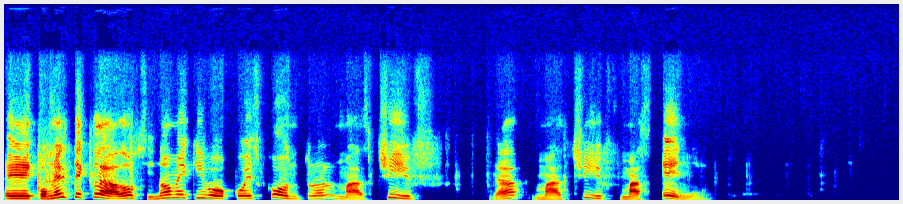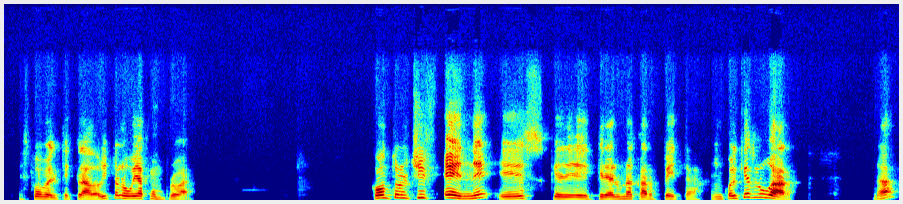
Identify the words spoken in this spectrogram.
Eh, con el teclado, si no me equivoco, es control más shift, ¿ya? Más shift más N. Es como el teclado. Ahorita lo voy a comprobar. Control Shift N es crear una carpeta en cualquier lugar. ¿ya?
